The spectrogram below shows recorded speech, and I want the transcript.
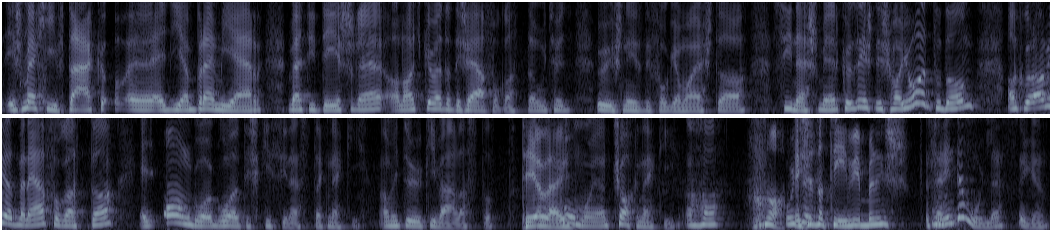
és meghívták egy ilyen premier vetítésre a nagykövetet, és elfogadta, úgyhogy ő is nézni fogja ma este a színes mérkőzést, és ha jól tudom, akkor amiatt, mert elfogadta, egy angol gólt is kiszíneztek neki, amit ő kiválasztott. Tényleg? Komolyan, csak neki. Aha. Ha, Úgyhogy- és ez a tévében is? Szerintem úgy lesz, igen.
